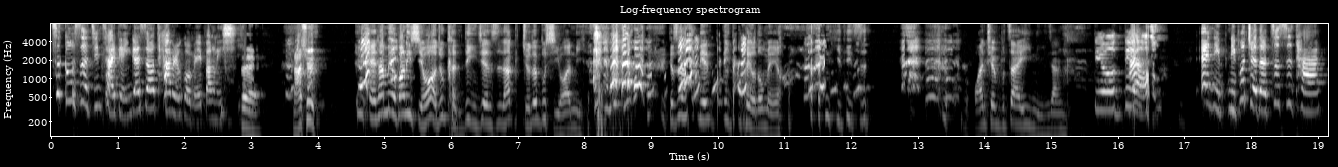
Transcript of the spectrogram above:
这故事的精彩点应该是要他如果没帮你洗，对，拿去。哎、他没有帮你洗的话，我就肯定一件事，他绝对不喜欢你。可是他连把你当朋友都没有，一定是完全不在意你这样。丢掉。哎、你你不觉得这是他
